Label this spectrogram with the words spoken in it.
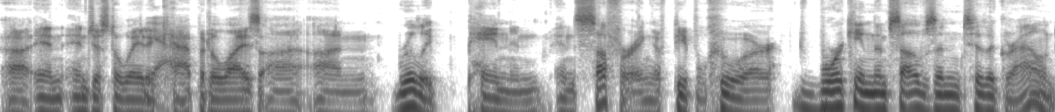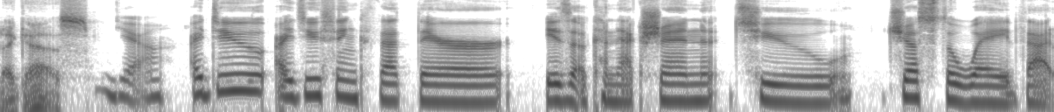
uh, and and just a way to yeah. capitalize on on really pain and, and suffering of people who are working themselves into the ground. I guess. Yeah, I do. I do think that there is a connection to just the way that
